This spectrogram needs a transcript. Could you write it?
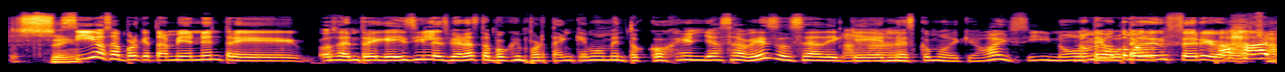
pues, sí. o sea, porque también entre, o sea, entre gays y lesbianas tampoco importa en qué momento cogen, ya sabes, o sea, de que no es como de que, ay, sí, no, no me voy a tomar en serio. Ajá,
